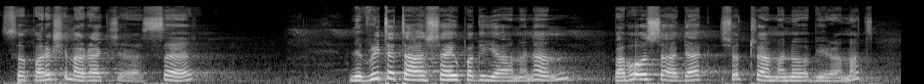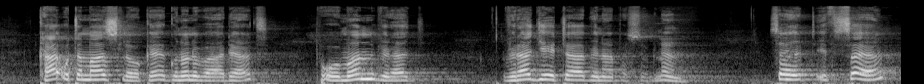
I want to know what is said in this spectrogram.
So Parikshit Maharaj uh, said, Nivrita Tasha Upagiyamanam Babo Sadak Shotra Mano Biramat Ka Utamas Loke Gunanuvadat Puman Viraj Virajeta Bina Pasugnan. So it, it's uh,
